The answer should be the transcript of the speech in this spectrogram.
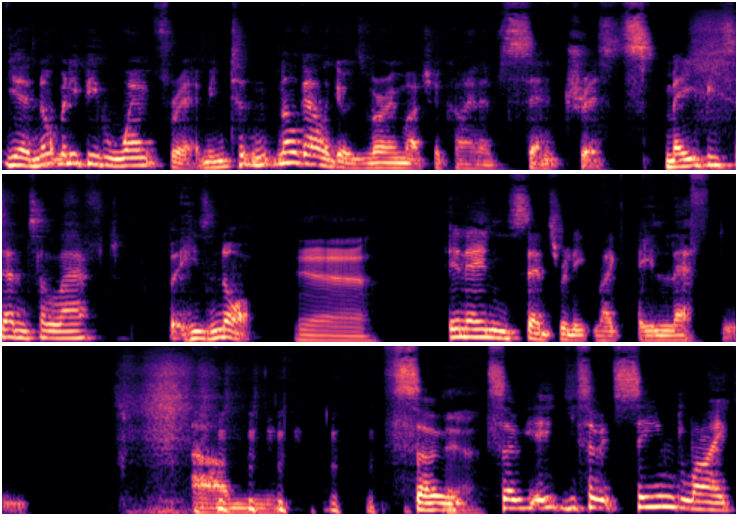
yeah, not many people went for it. I mean, t- Noel Gallagher is very much a kind of centrist, maybe centre left, but he's not Yeah. in any sense really like a lefty. Um, so Yeah. so it, so it seemed like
